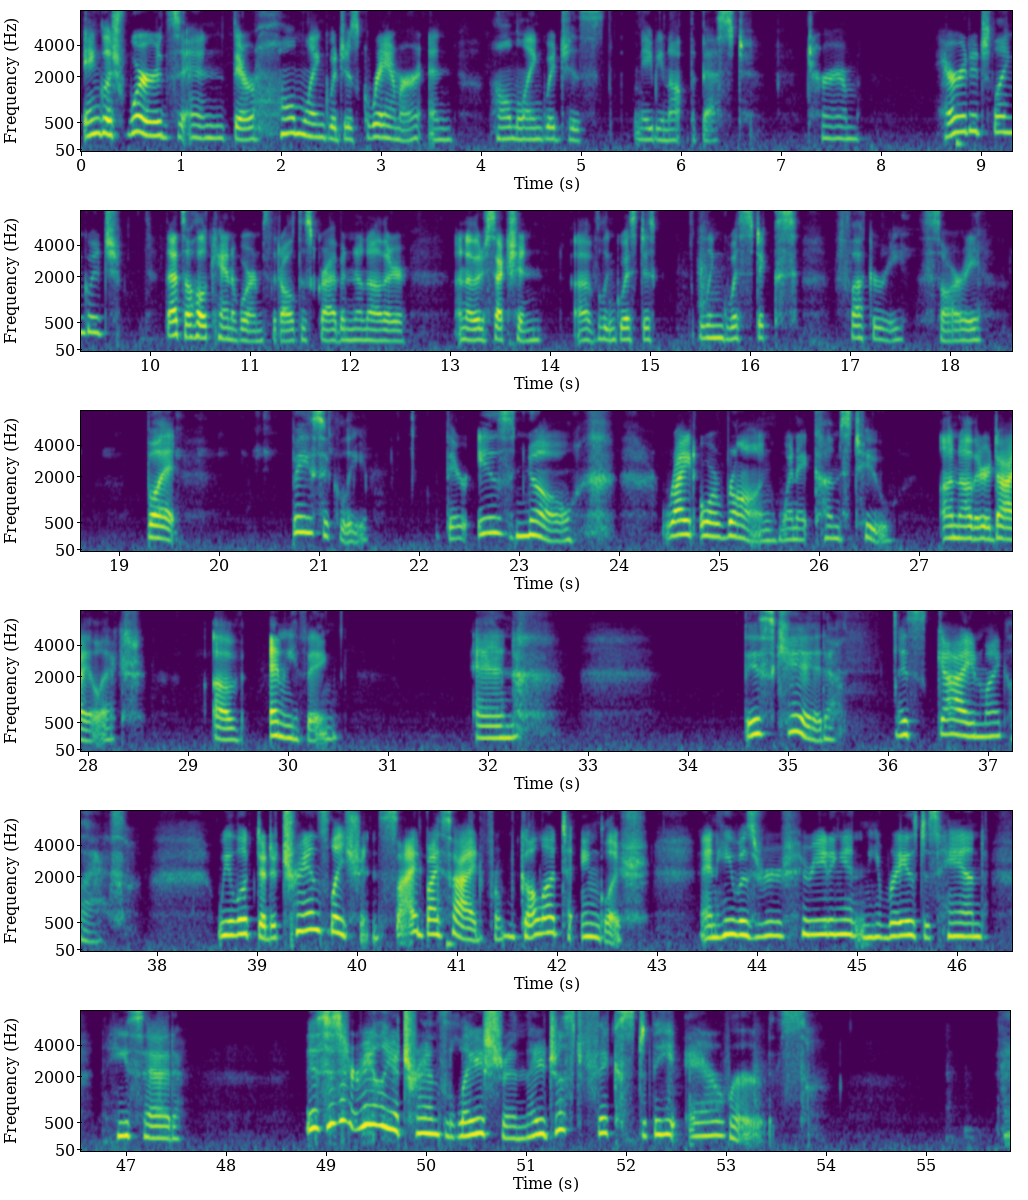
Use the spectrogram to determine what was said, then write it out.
English words and their home language is grammar, and home language is maybe not the best term. Heritage language? That's a whole can of worms that I'll describe in another another section of linguistic linguistics fuckery. Sorry. But basically, there is no right or wrong when it comes to another dialect of anything. And this kid, this guy in my class, we looked at a translation side by side from Gullah to English, and he was re- reading it and he raised his hand. He said, This isn't really a translation, they just fixed the errors.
